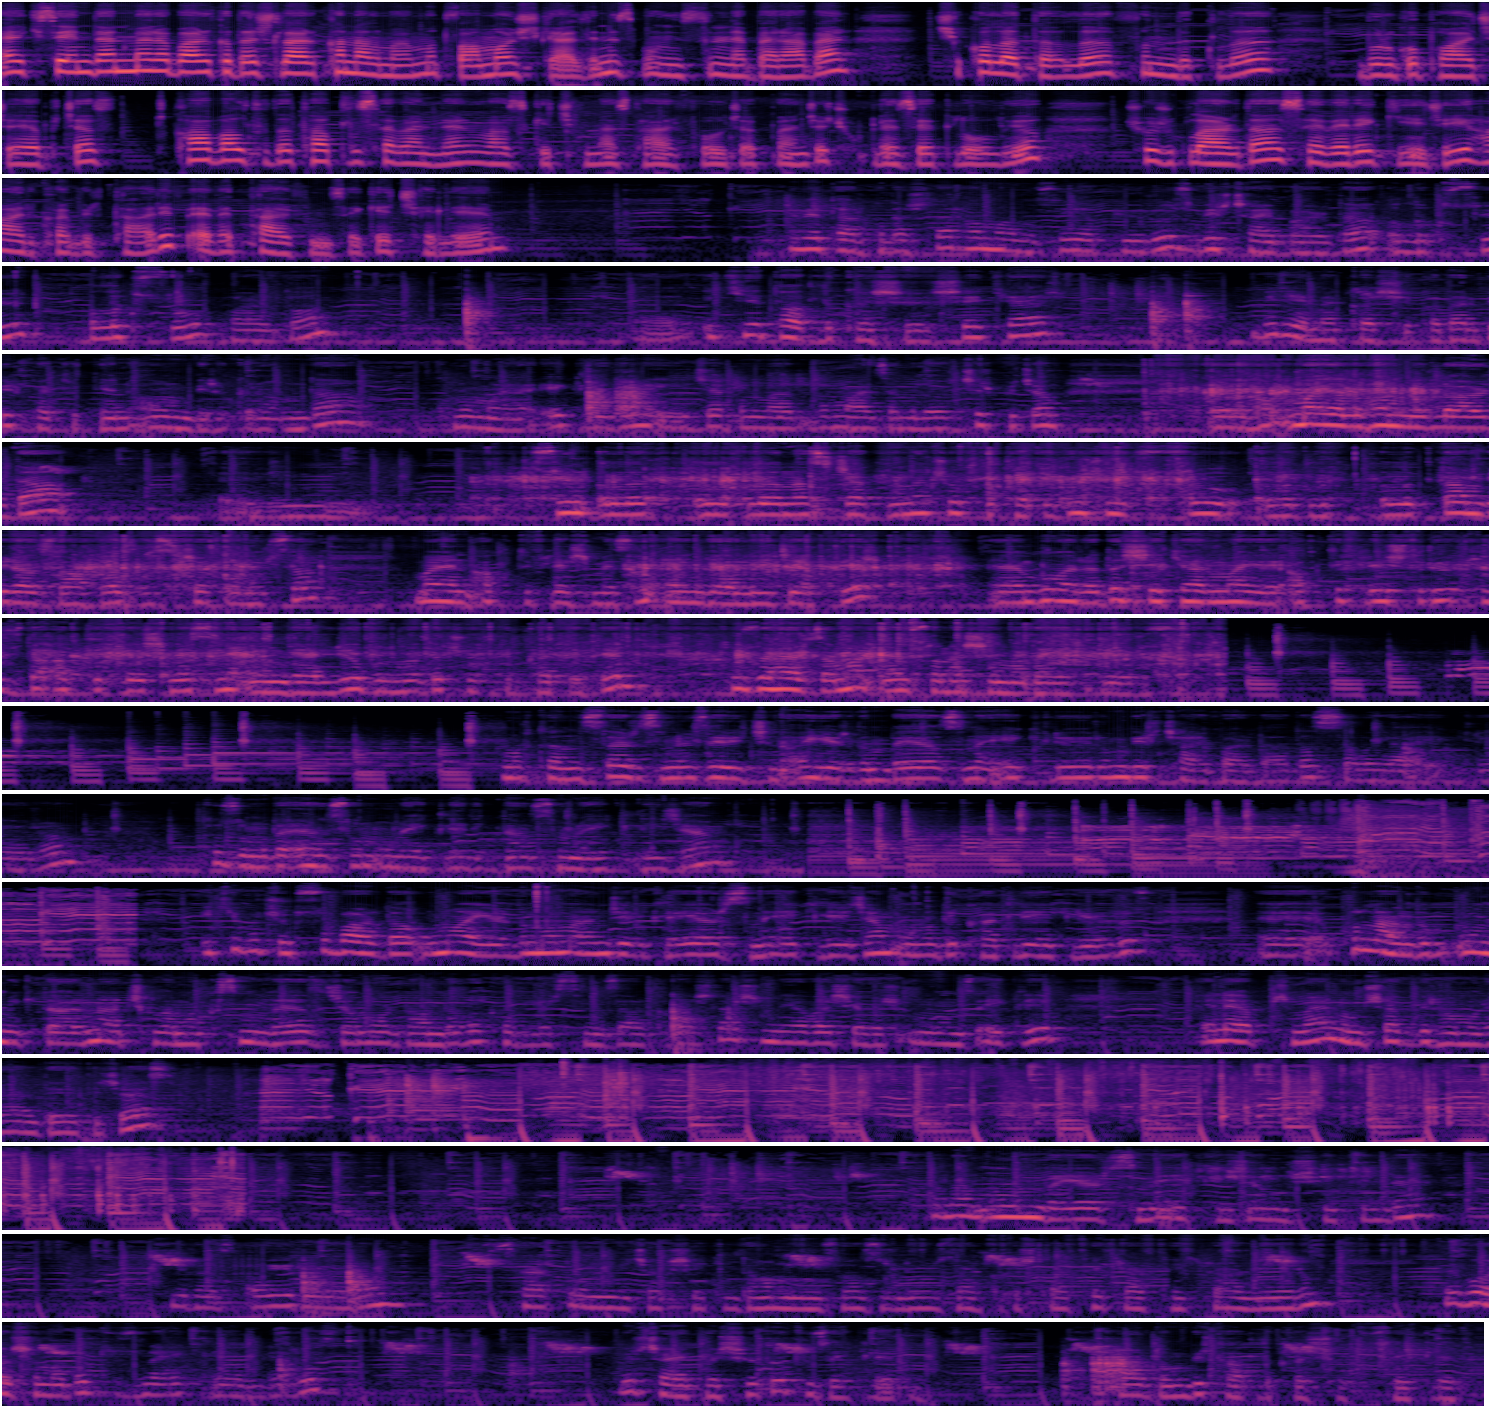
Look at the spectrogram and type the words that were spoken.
Herkese yeniden merhaba arkadaşlar. Kanalıma mutfağıma hoş geldiniz. Bugün sizinle beraber çikolatalı, fındıklı burgu poğaça yapacağız. Kahvaltıda tatlı sevenlerin vazgeçilmez tarifi olacak bence. Çok lezzetli oluyor. Çocuklar da severek yiyeceği harika bir tarif. Evet tarifimize geçelim. Evet arkadaşlar hamurumuzu yapıyoruz. Bir çay bardağı ılık süt, ılık su pardon. 2 tatlı kaşığı şeker, 1 yemek kaşığı kadar bir paket yani 11 gram da kuru maya ekledim. İyice bunlar bu malzemeleri çırpacağım. E, mayalı hamurlarda e, suyun ılık, ılıklığına sıcaklığına çok dikkat edin. Çünkü su ılıklık, ılıktan biraz daha fazla sıcak olursa mayanın aktifleşmesini engelleyecektir. E, bu arada şeker mayayı aktifleştiriyor, tuz da aktifleşmesini engelliyor. Buna da çok dikkat edin. Tuzu her zaman en son aşamada ekliyoruz. Yumurtanın sarısını üzeri için ayırdım. Beyazını ekliyorum. Bir çay bardağı da sıvı yağ ekliyorum. Tuzumu da en son onu ekledikten sonra ekleyeceğim. 2,5 su bardağı unu ayırdım ama öncelikle yarısını ekleyeceğim. Onu dikkatli ekliyoruz. Ee, kullandığım un miktarını açıklama kısmında yazacağım. Oradan da bakabilirsiniz arkadaşlar. Şimdi yavaş yavaş unumuzu ekleyip ele yapışmayan yumuşak bir hamur elde edeceğiz. Kalan unun da yarısını ekleyeceğim bu şekilde. Biraz ayırıyorum. Sert olmayacak şekilde hamurumuzu hazırlıyoruz arkadaşlar. Tekrar tekrarlıyorum. Ve bu aşamada tuzunu ekleyebiliriz. Bir çay kaşığı da tuz ekledim. Pardon bir tatlı kaşığı tuz ekledim.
